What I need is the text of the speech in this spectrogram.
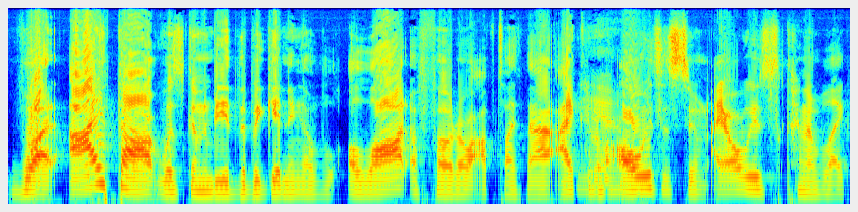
what I thought was going to be the beginning of a lot of photo ops like that. I kind Yeah. of always assumed, I always kind of like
